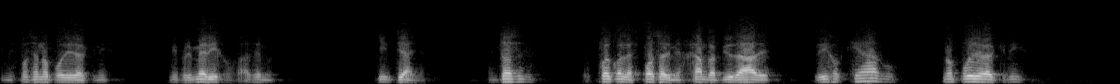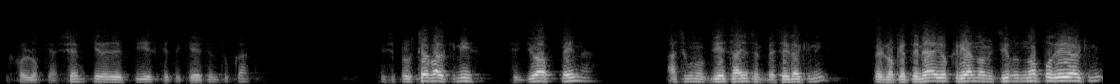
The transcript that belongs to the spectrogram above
y mi esposa no podía ir al Knis. Mi primer hijo, hace 15 años. Entonces fue con la esposa de mi hija, viuda Hades. Le dijo, ¿qué hago? No puedo ir al Knis. Dijo, lo que Hashem quiere de ti es que te quedes en tu casa. Dice, pero usted va al Knis. Si yo apenas, hace unos 10 años empecé a ir al Knis, pero lo que tenía yo criando a mis hijos no podía ir al Knis.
